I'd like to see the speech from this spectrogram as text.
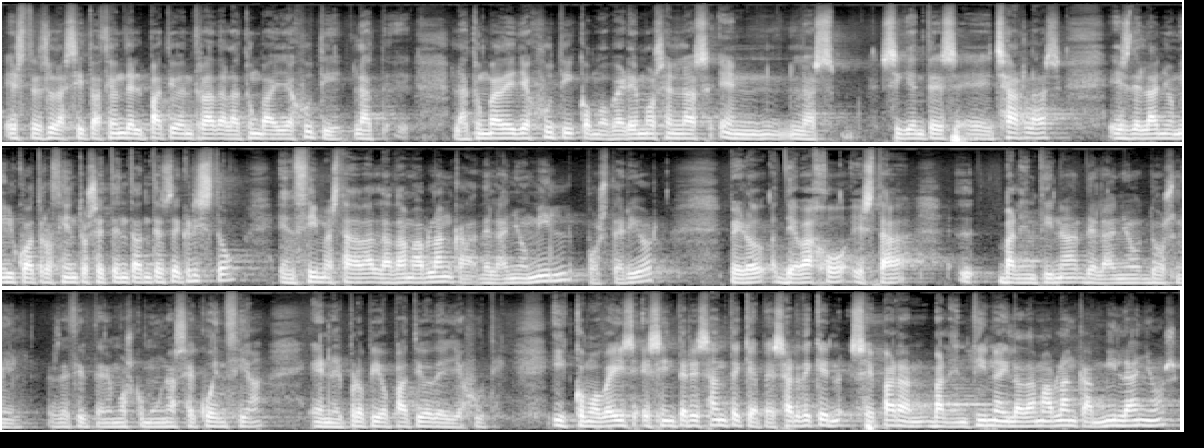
esta es la situación del patio de entrada a la tumba de Yehuti. La, tumba de Yehuti, como veremos en las, en las siguientes eh, charlas, es del año 1470 a.C. Encima está la Dama Blanca del año 1000, posterior, pero debajo está Valentina del año 2000. Es decir, tenemos como una secuencia en el propio patio de Yehuti. Y como veis, es interesante que a pesar de que separan Valentina y la Dama Blanca mil años,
